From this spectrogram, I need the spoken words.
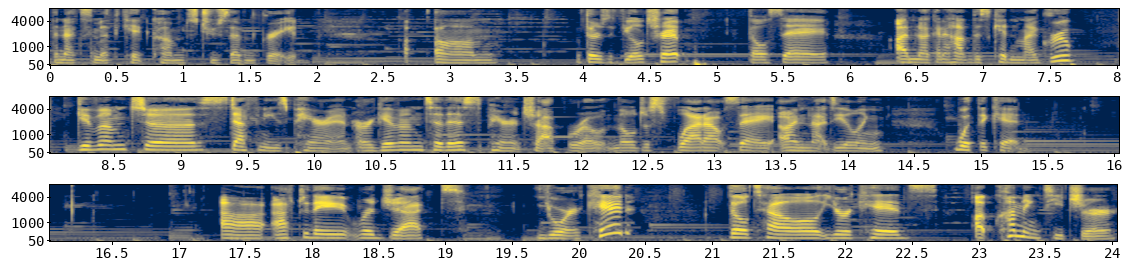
the next Smith kid comes to seventh grade. Um, if there's a field trip, they'll say, I'm not going to have this kid in my group. Give him to Stephanie's parent or give him to this parent chaperone. They'll just flat out say, I'm not dealing with the kid. Uh, after they reject your kid, they'll tell your kid's upcoming teacher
